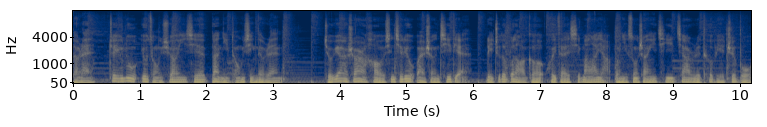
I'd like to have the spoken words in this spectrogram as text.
当然，这一路又总需要一些伴你同行的人。九月二十二号星期六晚上七点，李志的不老歌会在喜马拉雅为你送上一期假日特别直播，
